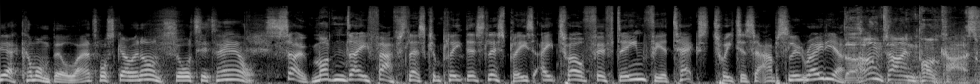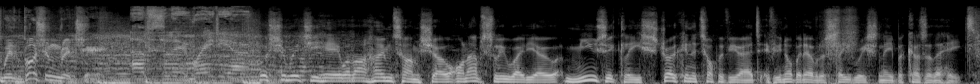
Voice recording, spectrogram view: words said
Yeah, come on, Bill, lads, what's going on? Sort it out. So, modern day faffs. Let's complete this list, please. 8, 12, 15 for your text. Tweet us at Absolute Radio. The Home Time Podcast with Bush and Richie. Absolute Radio. Bush and Richie here with our home time show on Absolute Radio, musically stroking the top of your head if you've not been able to sleep recently because of the heat.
